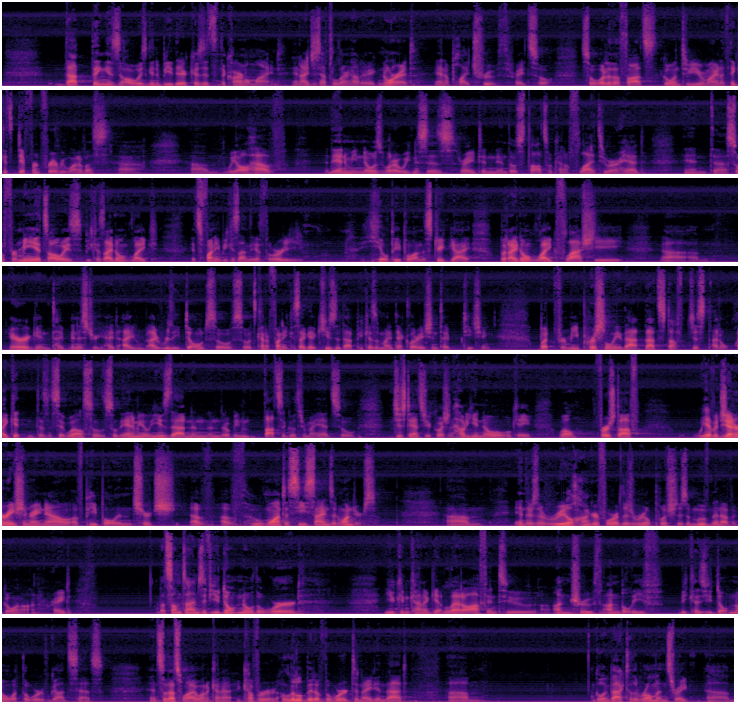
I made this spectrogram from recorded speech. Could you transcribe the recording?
that thing is always going to be there because it's the carnal mind. And I just have to learn how to ignore it and apply truth, right? So, so what are the thoughts going through your mind? I think it's different for every one of us. Uh, um, we all have, the enemy knows what our weakness is, right? And, and those thoughts will kind of fly through our head. And uh, so for me, it's always because I don't like, it's funny because I'm the authority heal people on the street guy, but I don't like flashy, um, arrogant type ministry. I, I, I, really don't. So, so it's kind of funny because I get accused of that because of my declaration type teaching. But for me personally, that, that stuff just, I don't like it. It doesn't sit well. So, so the enemy will use that, and, and there'll be thoughts that go through my head. So, just to answer your question, how do you know? Okay, well, first off, we have a generation right now of people in the church of, of who want to see signs and wonders. Um, and there's a real hunger for it. There's a real push. There's a movement of it going on, right? But sometimes if you don't know the word, you can kind of get led off into untruth, unbelief, because you don't know what the word of God says. And so that's why I want to kind of cover a little bit of the word tonight in that. Um, going back to the Romans, right? Um,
